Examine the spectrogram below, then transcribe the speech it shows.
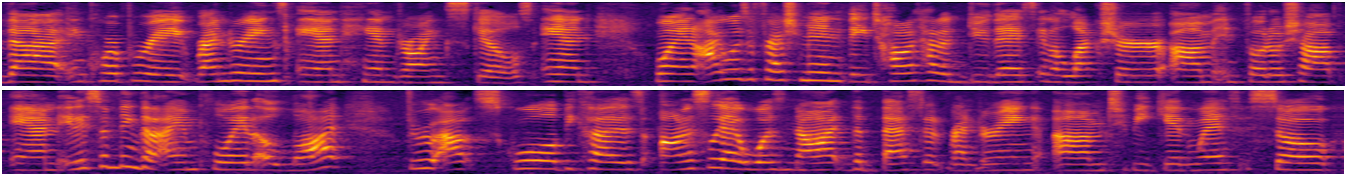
that incorporate renderings and hand drawing skills. And when I was a freshman, they taught us how to do this in a lecture um, in Photoshop, and it is something that I employed a lot throughout school because honestly I was not the best at rendering um, to begin with. So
